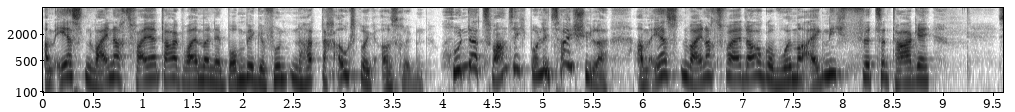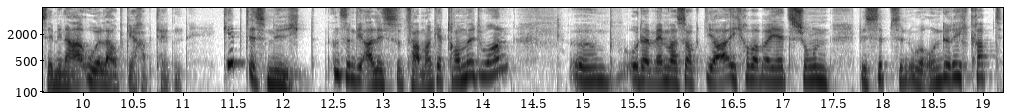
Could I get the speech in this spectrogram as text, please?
am ersten Weihnachtsfeiertag, weil man eine Bombe gefunden hat, nach Augsburg ausrücken. 120 Polizeischüler am ersten Weihnachtsfeiertag, obwohl wir eigentlich 14 Tage Seminarurlaub gehabt hätten. Gibt es nicht. Dann sind die alles zusammengetrommelt worden. Ähm, oder wenn man sagt, ja, ich habe aber jetzt schon bis 17 Uhr Unterricht gehabt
